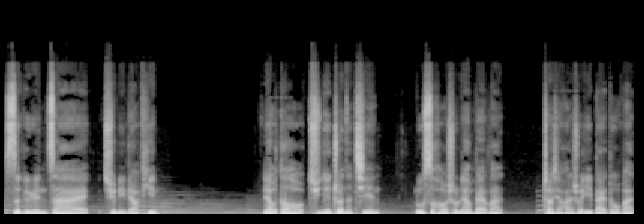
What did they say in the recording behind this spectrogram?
四个人在群里聊天。聊到去年赚的钱，卢思浩说两百万，张小涵说一百多万，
